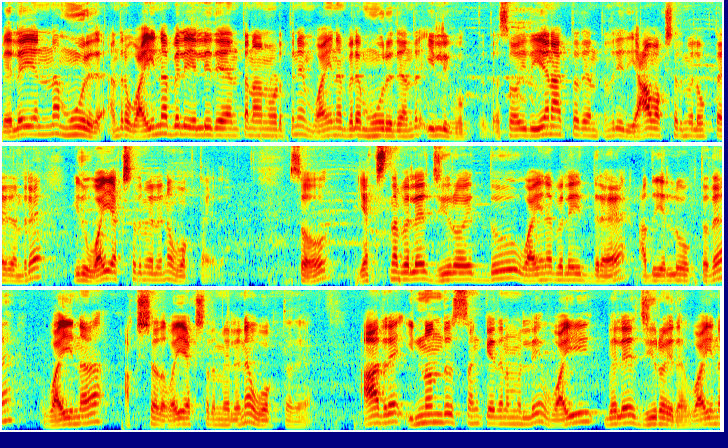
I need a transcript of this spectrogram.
ಬೆಲೆಯನ್ನು ಮೂರಿದೆ. ಅಂದರೆ ವೈನ ಬೆಲೆ ಎಲ್ಲಿದೆ ಅಂತ ನಾನು ನೋಡ್ತೀನಿ. ವೈನ ಬೆಲೆ ಮೂರಿದೆ ಅಂದರೆ ಇಲ್ಲಿಗೆ ಹೋಗ್ತದೆ. ಸೊ ಇದು ಏನಾಗ್ತದೆ ಅಂತಂದರೆ, ಇದು ಯಾವ ಅಕ್ಷದ ಮೇಲೆ ಹೋಗ್ತಾ ಇದೆ ಅಂದರೆ, ಇದು ವೈ ಅಕ್ಷದ ಮೇಲೇ ಹೋಗ್ತಾ ಇದೆ. ಸೊ ಎಕ್ಸ್ನ ಬೆಲೆ ಜೀರೋ ಇದ್ದು ವೈನ ಬೆಲೆ ಇದ್ದರೆ ಅದು ಎಲ್ಲೂ ಹೋಗ್ತದೆ? ವೈನ ಅಕ್ಷದ ವೈ ಅಕ್ಷದ ಮೇಲೇ ಹೋಗ್ತದೆ. ಆದರೆ ಇನ್ನೊಂದು ಸಂಖ್ಯೆ ಇದೆ ನಮ್ಮಲ್ಲಿ ವೈ ಬೆಲೆ ಜೀರೋ ಇದೆ. ವೈನ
